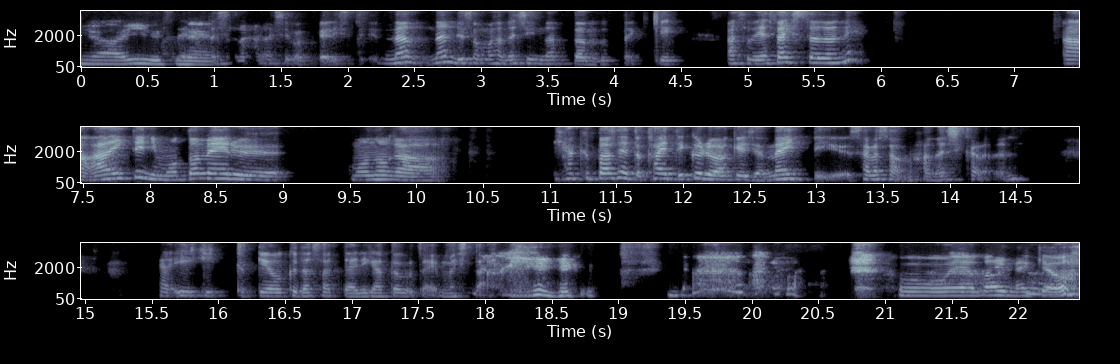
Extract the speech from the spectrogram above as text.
いやー、いいですね。私の話ばっかりしてな。なんでその話になったんだったっけあ、そう、優しさだね。あ、相手に求めるものが100%返ってくるわけじゃないっていうサラさんの話からだね。いやいいきっかけをくださってありがとうございました。もうやばいな、今日。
